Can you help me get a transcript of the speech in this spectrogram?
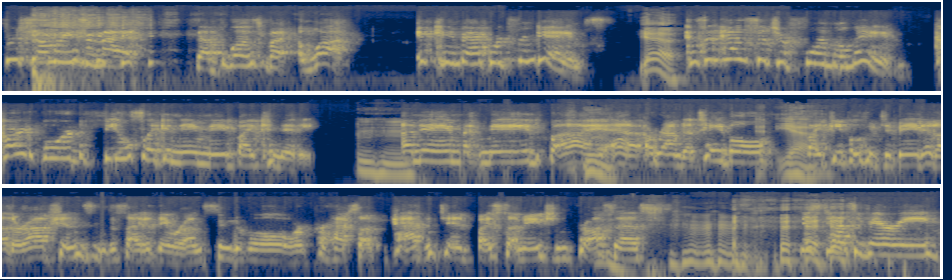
for some reason that that blows my what? It came backward from games. Yeah. Because it has such a formal name. Cardboard feels like a name made by committee Mm-hmm. a name made by mm. uh, around a table yeah. by people who debated other options and decided they were unsuitable or perhaps patented by some ancient process. this has a very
